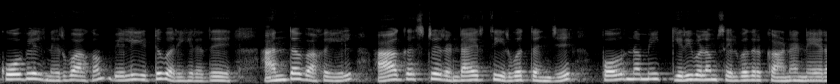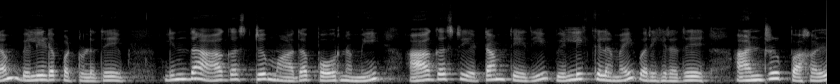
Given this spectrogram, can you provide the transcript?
கோவில் நிர்வாகம் வெளியிட்டு வருகிறது. அந்த வகையில் ஆகஸ்ட் ரெண்டாயிரத்தி இருபத்தஞ்சு பௌர்ணமி கிரிவலம் செல்வதற்கான நேரம் வெளியிடப்பட்டுள்ளது. இந்த ஆகஸ்ட் மாத பௌர்ணமி ஆகஸ்ட் எட்டாம் தேதி வெள்ளிக்கிழமை வருகிறது. அன்று பகல்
